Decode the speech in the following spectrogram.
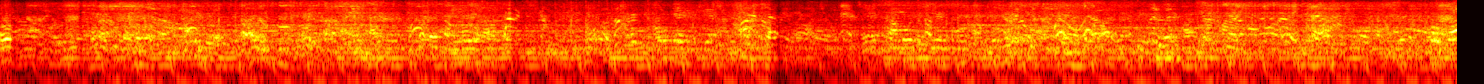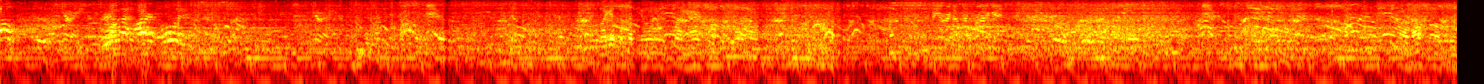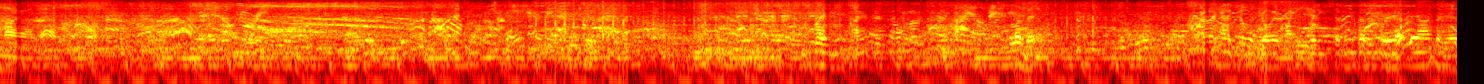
little bit. I kind of killed the joy of like hitting seven seven for you. No, it's okay.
